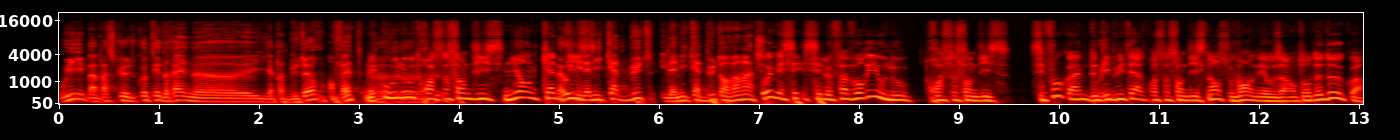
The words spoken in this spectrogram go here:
Oui, bah parce que du côté de Rennes, euh, il n'y a pas de buteur en fait. Mais Euh, Ounou 370, Nyang 410. Bah oui, mais il a mis 4 buts. Il a mis 4 buts en 20 matchs. Oui, mais c'est c'est le favori Ounou 370. C'est fou quand même de Oui. débuter à 370. Non, souvent on est aux alentours de 2 quoi.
